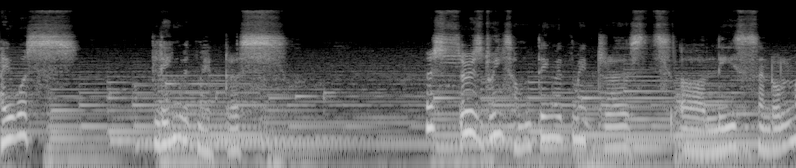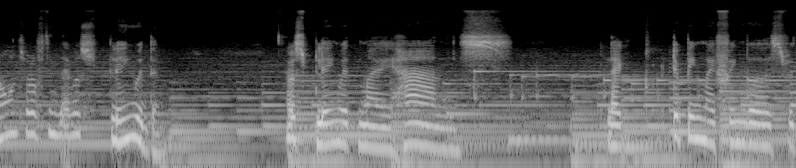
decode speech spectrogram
I was playing with my dress. I was, I was doing something with my dress, uh, laces, and all, and all sort of things. I was playing with them. I was playing with my hands, like tipping my fingers with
